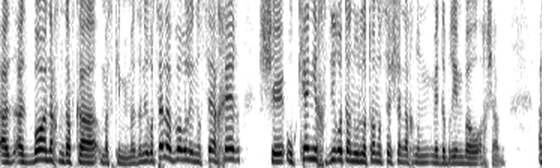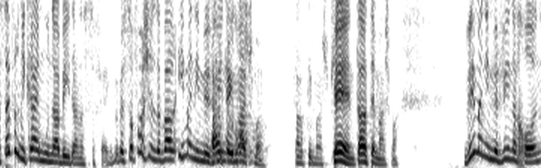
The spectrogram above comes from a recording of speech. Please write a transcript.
אז, אז בואו אנחנו דווקא מסכימים. אז אני רוצה לעבור לנושא אחר, שהוא כן יחזיר אותנו לאותו נושא שאנחנו מדברים בו עכשיו. הספר נקרא אמונה בעידן הספק, ובסופו של דבר, אם אני מבין... תרתי נכון... משמע. תרתי משמע. כן, תרתי משמע. ואם אני מבין נכון,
